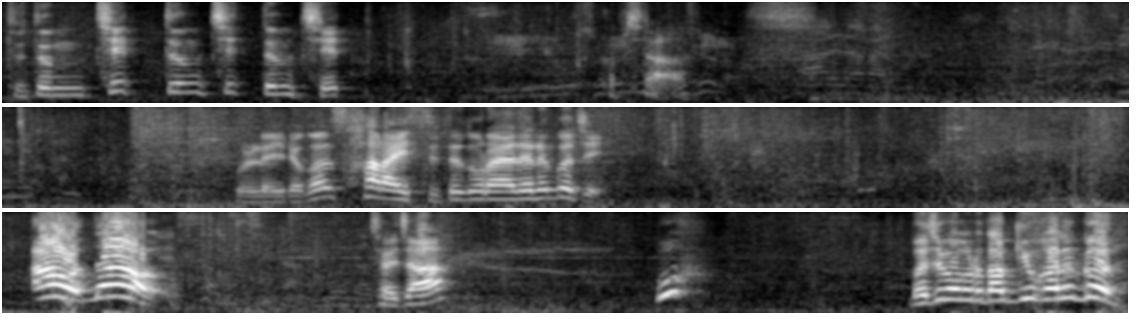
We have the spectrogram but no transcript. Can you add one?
두둠칫 둠칫 둠칫. 갑시다. 원래 이런 건 살아 있을 때 놀아야 되는 거지. 아우 노! 성취가 무너. 잘자. 우! 마지막으로 남기고 가는 건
